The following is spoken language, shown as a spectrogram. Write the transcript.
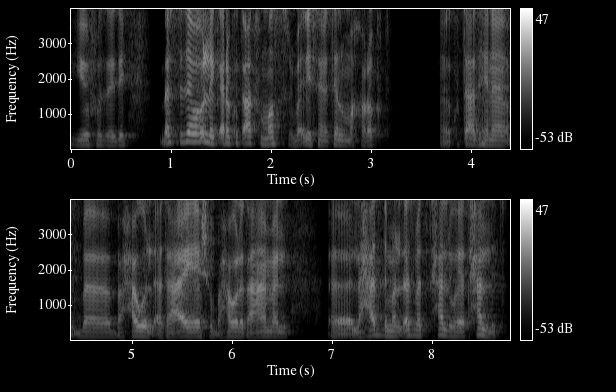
يرفض زي دي، بس زي ما باقول لِك أنا كنت قاعد في مصر بقى لي سنتين لمّا خرجت، آآ كنت قاعد هنا ب باحاول أتعايش وباحاول أتعامل آآ لحد ما الأزمة تتحل وهي اتحلت،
